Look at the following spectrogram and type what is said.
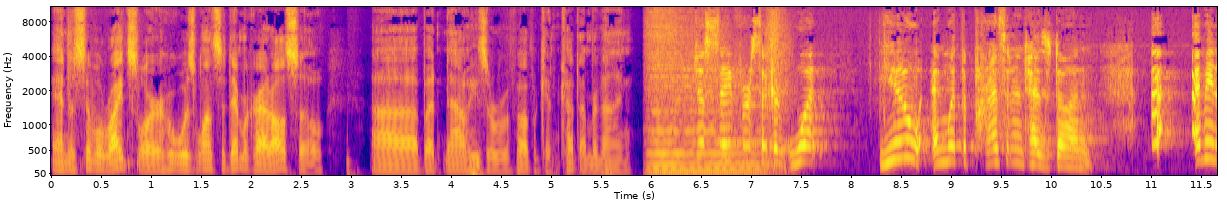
and a civil rights lawyer who was once a Democrat also, uh, but now he's a Republican. Cut number nine. just say for a second what you and what the president has done. I, mean,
